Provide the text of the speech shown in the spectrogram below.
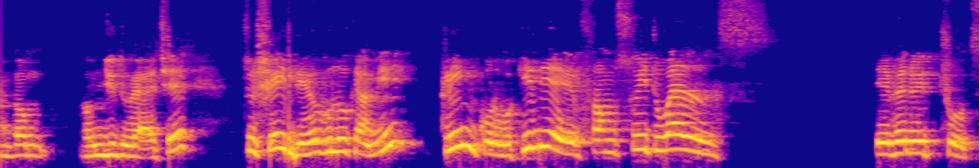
একদম রঞ্জিত হয়ে আছে, তো সেই দেহগুলোকে আমি ক্লিন করব। কি দিয়ে? From sweet wells even with truths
